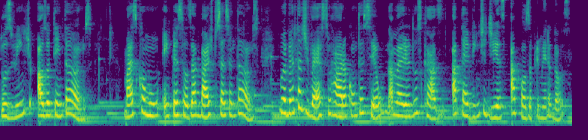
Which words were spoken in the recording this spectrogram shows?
dos 20 aos 80 anos, mais comum em pessoas abaixo de 60 anos. O evento adverso raro aconteceu, na maioria dos casos, até 20 dias após a primeira dose.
